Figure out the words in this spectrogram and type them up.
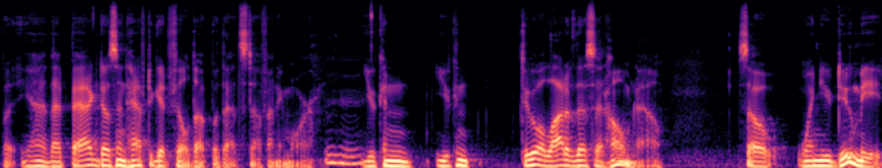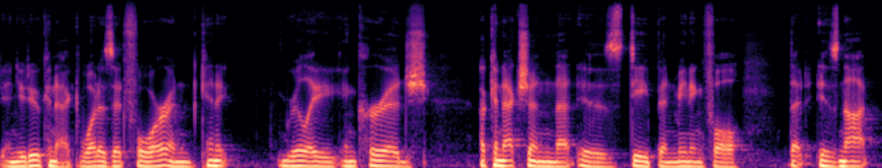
but yeah that bag doesn't have to get filled up with that stuff anymore. You can you can do a lot of this at home now. So when you do meet and you do connect what is it for? And can it really encourage a connection that is deep and meaningful that is not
